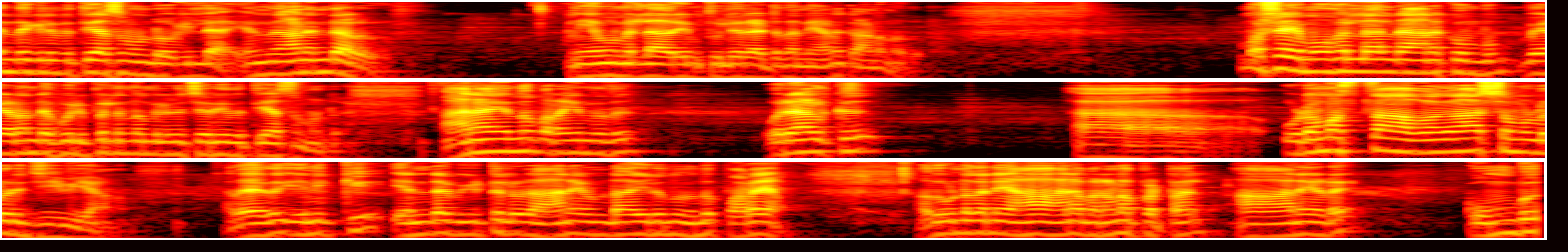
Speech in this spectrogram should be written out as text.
എന്തെങ്കിലും വ്യത്യാസമുണ്ടോ? ഇല്ല എന്നാണ് എന്റെ അറിവ്. നിയമം എല്ലാവരെയും തുല്യരായിട്ട് തന്നെയാണ് കാണുന്നത്. പക്ഷേ മോഹൻലാലിന്റെ ആനക്കൊമ്പും വേടന്റെ പുലിപ്പല്ലും തമ്മിലൊരു ചെറിയ വ്യത്യാസമുണ്ട്. ആന എന്ന് പറയുന്നത് ഒരാൾക്ക് ഉടമസ്ഥ അവകാശമുള്ളൊരു ജീവിയാണ്. അതായത് എനിക്ക് എന്റെ വീട്ടിലൊരു ആന ഉണ്ടായിരുന്നു എന്ന് പറയാം. അതുകൊണ്ട് തന്നെ ആ ആന മരണപ്പെട്ടാൽ ആ ആനയുടെ കൊമ്പ്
